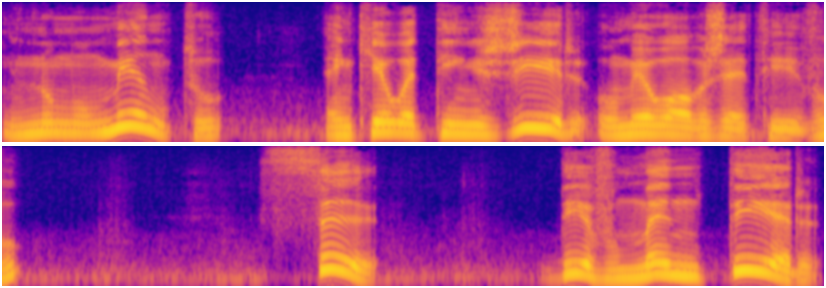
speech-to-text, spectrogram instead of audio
no momento em que eu atingir o meu objetivo se devo manter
